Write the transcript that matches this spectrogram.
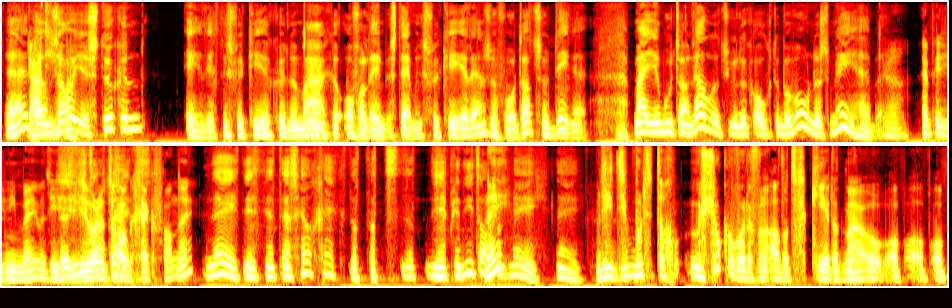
Hè, dan die- zou je stukken eenrichtingsverkeer kunnen maken... of alleen bestemmingsverkeer enzovoort, dat soort dingen. Maar je moet dan wel natuurlijk ook de bewoners mee hebben. Ja. Heb je die niet mee? Want die, Eh, die worden er toch ook gek van, nee? Nee, dit is heel gek. Dat, dat, dat- die heb je niet altijd mee. Nee. Die, die moeten toch chokken worden van al dat verkeer... dat maar op, op, op, op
